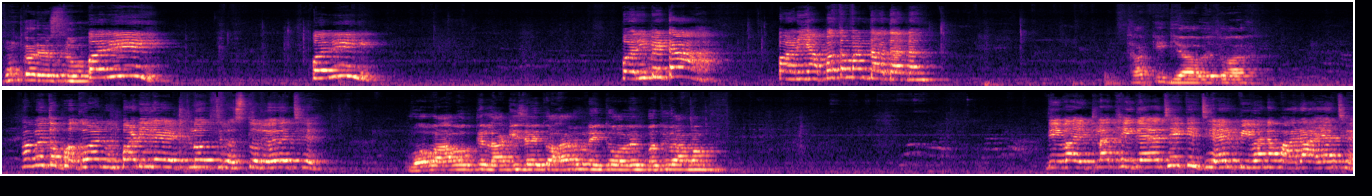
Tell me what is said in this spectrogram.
શું કરેસ તું? પરી. પરી. પરી બેટા પાણી આપો તમારા દાદાને. થાકી ગયા હવે તો આ. હવે તો ભગવાન ઉપાડી લે એટલો જ રસ્તો રહ્યો છે. વહુ આ વખતે લાગી જાય તો સારું નહીં તો હવે બધું આમાં દેવા એટલા થઈ ગયા છે કે ઝેર પીવાના વારા આયા છે?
